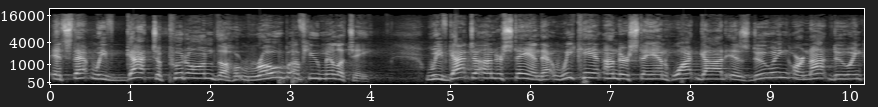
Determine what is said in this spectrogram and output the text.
It's that we've got to put on the robe of humility We've got to understand that we can't understand what God is doing or not doing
